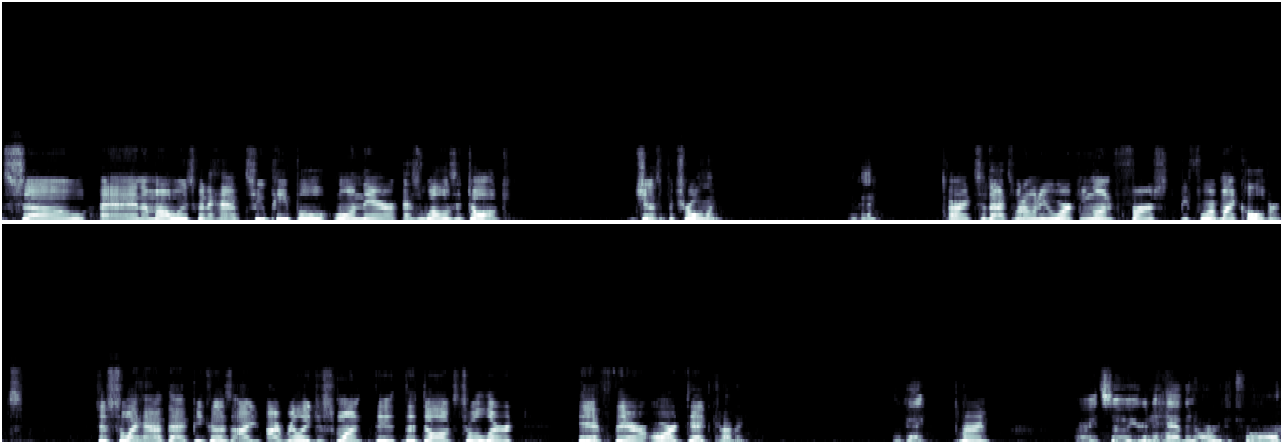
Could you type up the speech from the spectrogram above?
so, and I'm always going to have two people on there as well as a dog, just patrolling. Okay. All right, so that's what I'm going to be working on first before my culverts, just so I have that because I, I really just want the, the dogs to alert if there are dead coming. Okay. All right, All right. So you're going to have an armed patrol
